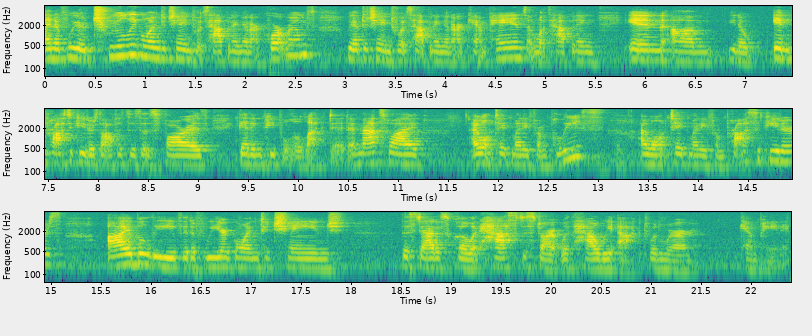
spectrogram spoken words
and if we are truly going to change what's happening in our courtrooms, we have to change what's happening in our campaigns and what's happening in, um, you know, in prosecutors' offices as far as getting people elected. And that's why I won't take money from police. I won't take money from prosecutors. I believe that if we are going to change the status quo, it has to start with how we act when we're campaigning.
